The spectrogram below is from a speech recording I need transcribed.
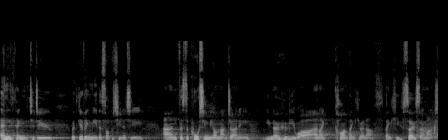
anything to do with giving me this opportunity and for supporting me on that journey. You know who you are, and I can't thank you enough. Thank you so, so much.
